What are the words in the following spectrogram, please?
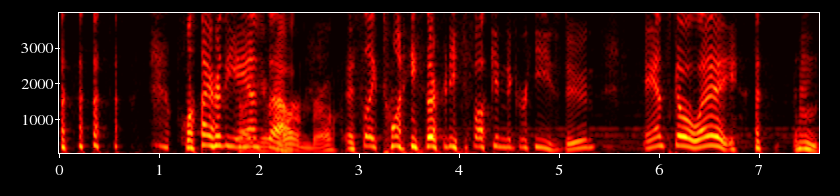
Why are the Gotta ants out? warm, bro. It's like 20, 30 fucking degrees, dude. Ants go away.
